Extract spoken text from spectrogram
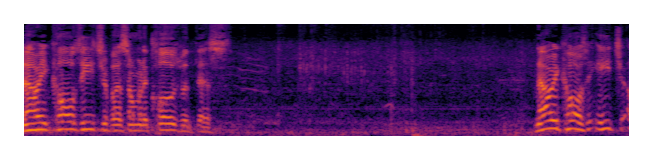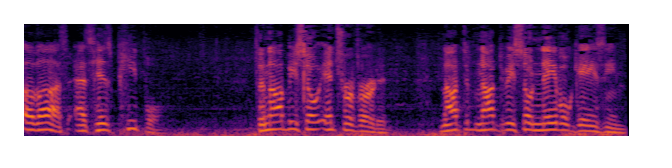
Now He calls each of us, I'm going to close with this. Now He calls each of us as His people to not be so introverted, not to, not to be so navel gazing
